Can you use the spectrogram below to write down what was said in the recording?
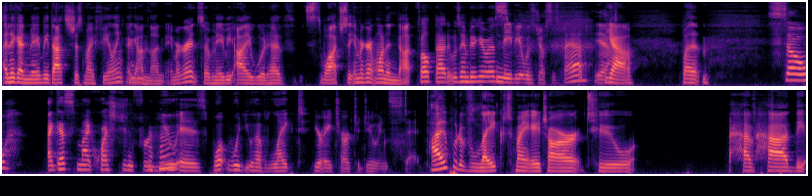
and again maybe that's just my feeling again Mhm. i'm not an immigrant so maybe i would have watched the immigrant one and not felt that it was ambiguous Maybe it was just as bad. Yeah. yeah but So, I guess my question for Mhm. you is, what would you have liked your HR to do instead? i would have liked my hr to have had the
